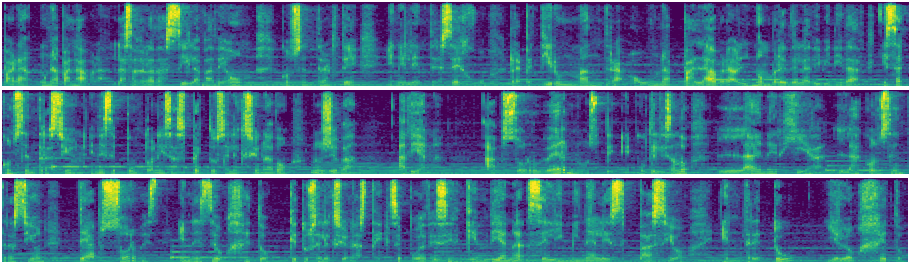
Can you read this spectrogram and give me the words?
para una palabra, la sagrada sílaba de Om, concentrarte en el entrecejo, repetir un mantra o una palabra, el nombre de la divinidad. Esa concentración en ese punto, en ese aspecto seleccionado, nos lleva a Diana absorbernos, utilizando la energía, la concentración, te absorbes en ese objeto que tú seleccionaste. Se puede decir que en Diana se elimina el espacio entre tú y el objeto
